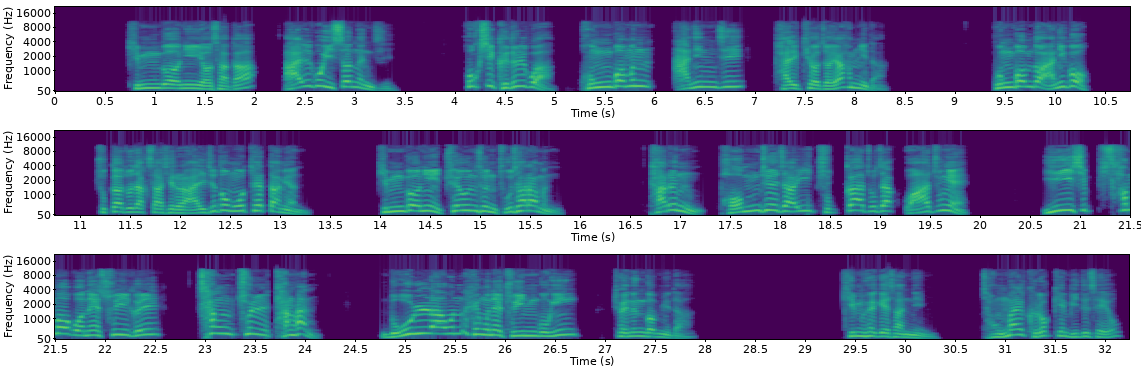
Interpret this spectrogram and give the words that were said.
김건희 여사가 알고 있었는지 혹시 그들과 공범은 아닌지 밝혀져야 합니다. 공범도 아니고 주가 조작 사실을 알지도 못했다면 김건희, 최은순 두 사람은 다른 범죄자의 주가 조작 와중에 23억 원의 수익을 창출당한 놀라운 행운의 주인공이 되는 겁니다. 김 회계사님, 정말 그렇게 믿으세요?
